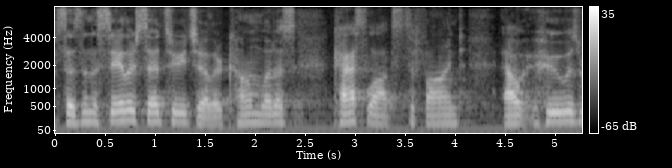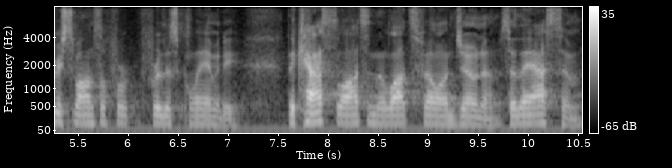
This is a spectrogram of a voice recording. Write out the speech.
says, Then the sailors said to each other, Come, let us cast lots to find out who is responsible for, for this calamity. They cast lots, and the lots fell on Jonah. So they asked him,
